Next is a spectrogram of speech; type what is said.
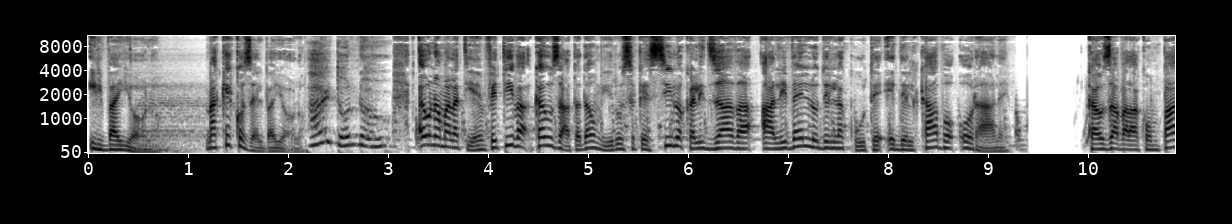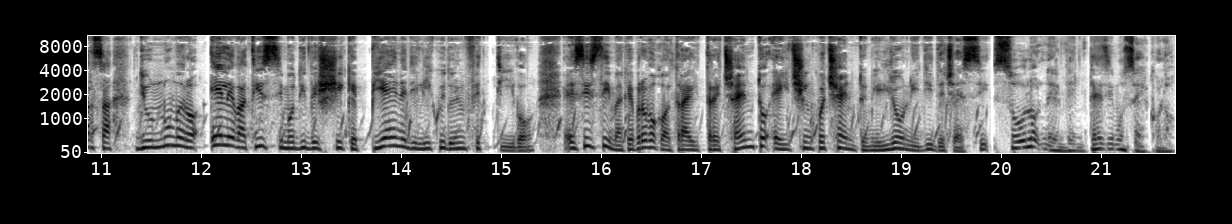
il vaiolo. Ma che cos'è il vaiolo? I don't know. È una malattia infettiva causata da un virus che si localizzava a livello della cute e del cavo orale. Causava la comparsa di un numero elevatissimo di vesciche piene di liquido infettivo e si stima che provocò tra i 300 e i 500 milioni di decessi solo nel XX secolo.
